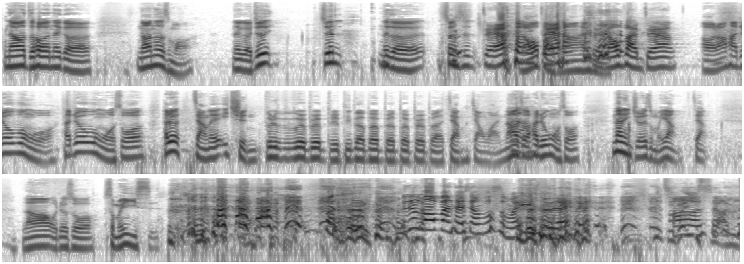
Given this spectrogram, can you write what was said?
然后之后那个，然后那个什么，那个就是就是那个 算是怎样？老板吗还是老板怎样？哦，然后他就问我，他就问我说，他就讲了一群不是不是不是不是不是不是不是不是不是不是不是这样讲完，然后之后他就问我说，那你觉得怎么样？这样，然后我就说什么意思？我觉得老板才想说什么意思哎、你几个意思啊你？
